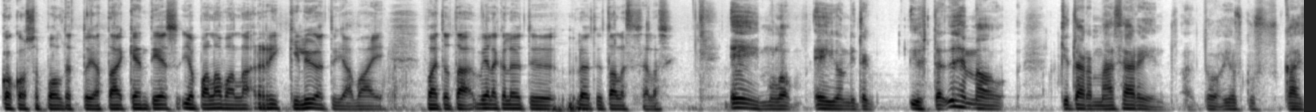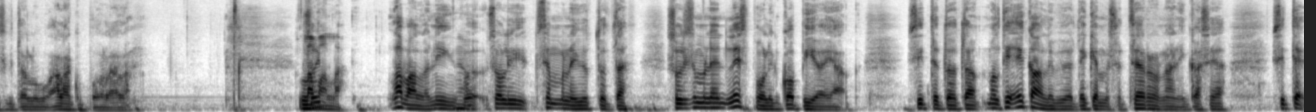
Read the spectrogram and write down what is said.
kokossa poltettuja tai kenties jopa lavalla rikki lyötyjä vai, vai tota, vieläkö löytyy, löytyy tallessa sellaisia? Ei, mulla ei ole niitä yhtä. Yhden mä oon kitaran mä särin tuo joskus 80-luvun alkupuolella. Lavalla? Se oli, lavalla, niin. Kun se oli semmoinen juttu, että se oli semmoinen Les Paulin kopio ja sitten tota, me oltiin eka levyä tekemässä Zeronanin kanssa ja sitten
